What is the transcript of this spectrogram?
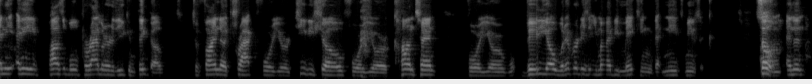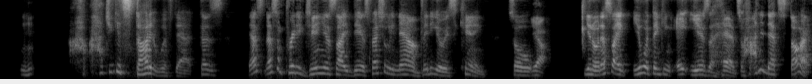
any any possible parameter that you can think of to find a track for your TV show, for your content, for your video, whatever it is that you might be making that needs music. So um, and then, mm-hmm. how'd you get started with that? Because that's that's a pretty genius idea, especially now. Video is king. So yeah, you know that's like you were thinking eight years ahead. So how did that start?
